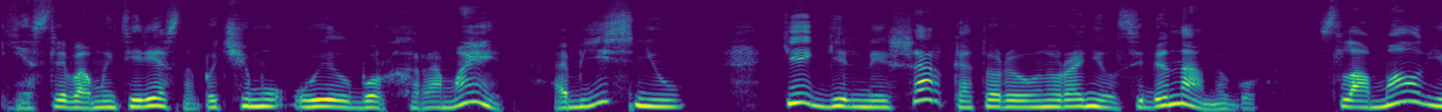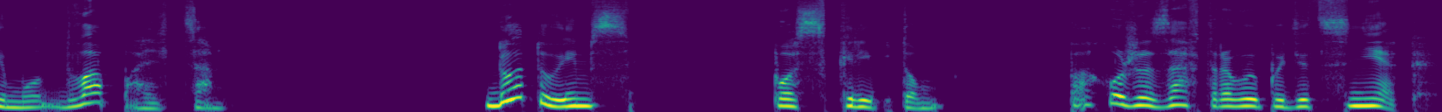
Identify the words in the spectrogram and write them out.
Если вам интересно, почему Уилбор хромает, объясню. Кегельный шар, который он уронил себе на ногу, сломал ему два пальца. Дот Уимс. По скриптум. Похоже, завтра выпадет снег.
